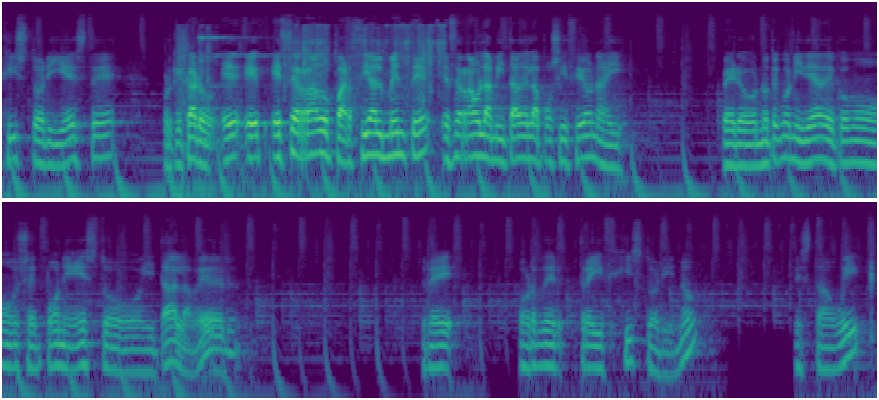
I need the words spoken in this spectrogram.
history este. Porque claro, he, cerrado parcialmente, he cerrado la mitad de la posición ahí. Pero no tengo ni idea de cómo se pone esto y tal. A ver. Tra- order Trade History, ¿no? Esta week.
